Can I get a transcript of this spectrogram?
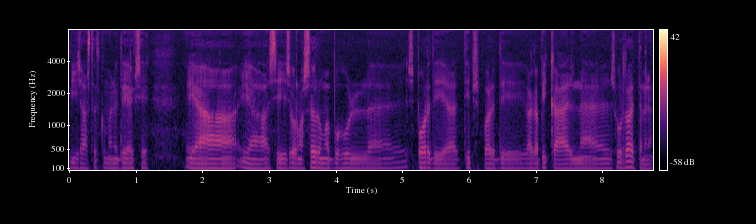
viis aastat, kui ma nüüd ei eksi, ja, ja siis Urmas Sõõrumaa puhul spordi ja tippspordi väga pikaajaline suur toetamine.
